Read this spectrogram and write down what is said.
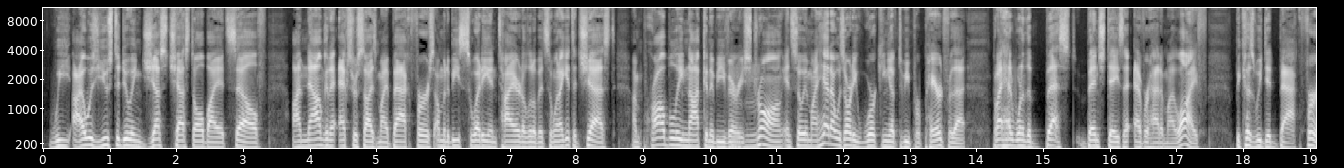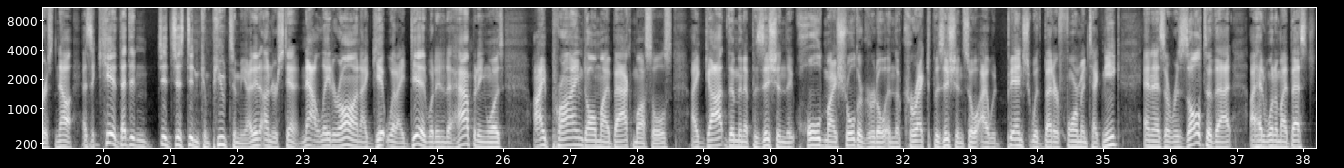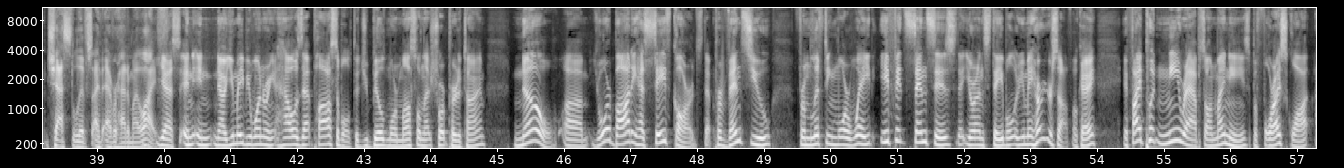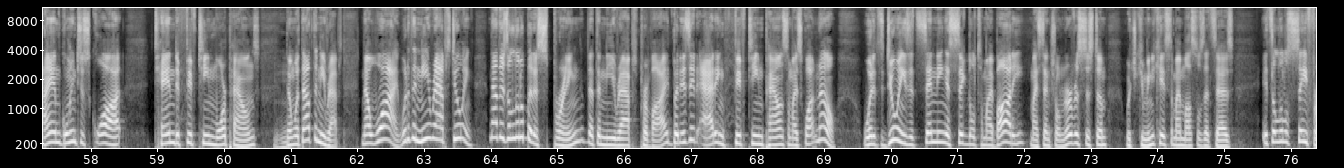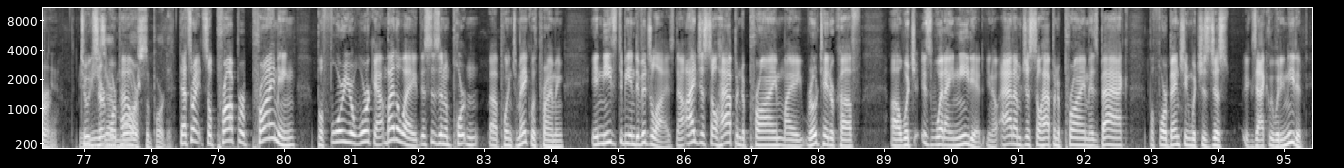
we I was used to doing just chest all by itself. I'm now going to exercise my back first. I'm going to be sweaty and tired a little bit. So when I get to chest, I'm probably not going to be very mm-hmm. strong. And so in my head, I was already working up to be prepared for that. But I had one of the best bench days I ever had in my life because we did back first. Now, as a kid, that didn't it just didn't compute to me. I didn't understand it. Now, later on, I get what I did. What ended up happening was I primed all my back muscles. I got them in a position that hold my shoulder girdle in the correct position so I would bench with better form and technique. And as a result of that, I had one of my best chest lifts I've ever had in my life. Yes, and, and now you may be wondering how is that possible? Did you build more muscle in that short period of time? No, um, your body has safeguards that prevents you from lifting more weight if it senses that you're unstable or you may hurt yourself. Okay, if I put knee wraps on my knees before I squat, I am going to squat 10 to 15 more pounds mm-hmm. than without the knee wraps. Now, why? What are the knee wraps doing? Now, there's a little bit of spring that the knee wraps provide, but is it adding 15 pounds to my squat? No. What it's doing is it's sending a signal to my body, my central nervous system, which communicates to my muscles that says it's a little safer to Your exert more power. more supported. That's right. So proper priming before your workout. And by the way, this is an important uh, point to make with priming. It needs to be individualized. Now, I just so happened to prime my rotator cuff, uh, which is what I needed. You know, Adam just so happened to prime his back before benching, which is just exactly what he needed.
